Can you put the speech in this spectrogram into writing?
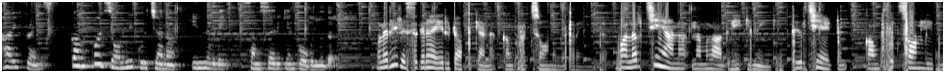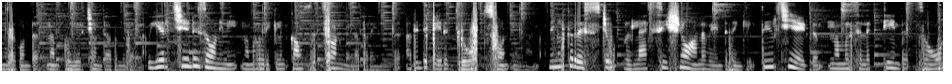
ഹായ് ഫ്രണ്ട്സ് കംഫർട്ട് സോണിനെ കുറിച്ചാണ് ഇന്നിവിടെ സംസാരിക്കാൻ പോകുന്നത്. വളരെ രസകരമായ ഒരു ടോപ്പിക്കാണ് കംഫർട്ട് സോൺ എന്ന് പറയുന്നത്. വളർച്ചയാണ് നമ്മൾ ആഗ്രഹിക്കുന്നതെങ്കിൽ തീർച്ചയായിട്ടും കംഫർട്ട് സോണിൽ ഇരുന്നത് കൊണ്ട് നമുക്ക് ഉയർച്ച ഉണ്ടാകുന്നതല്ല. ഉയർച്ചയുടെ സോണിനെ നമ്മൾ ഒരിക്കലും കംഫർട്ട് സോൺ എന്നല്ല പറയുന്നത്. അതിന്റെ പേര് ഗ്രോത്ത് സോൺ എന്നാണ്. നിങ്ങൾക്ക് റെസ്റ്റോ റിലാക്സേഷനോ ആണ് വേണ്ടതെങ്കിൽ തീർച്ചയായിട്ടും നമ്മൾ സെലക്ട് ചെയ്യേണ്ട സോൺ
